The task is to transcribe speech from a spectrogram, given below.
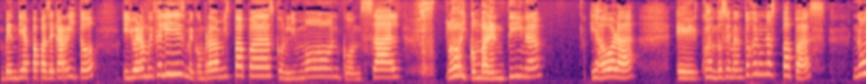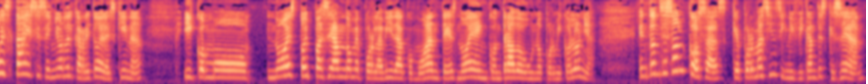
vendía papas de carrito y yo era muy feliz, me compraba mis papas con limón, con sal, ay, con Valentina. Y ahora, eh, cuando se me antojan unas papas, no está ese señor del carrito de la esquina. Y como no estoy paseándome por la vida como antes, no he encontrado uno por mi colonia. Entonces son cosas que por más insignificantes que sean,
